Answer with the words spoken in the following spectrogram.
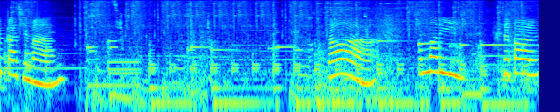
홀까지만. 나와! 한 마리! 제발!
